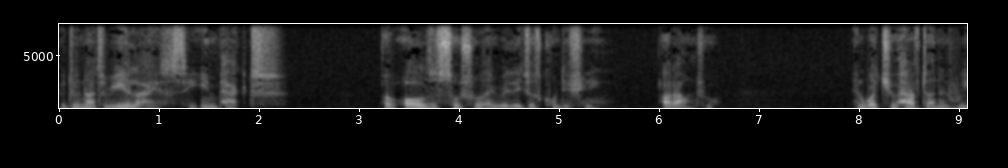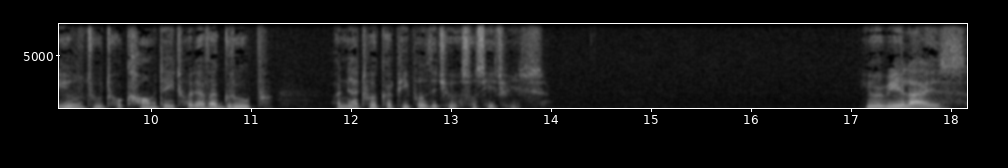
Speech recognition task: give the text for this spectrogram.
You do not realize the impact of all the social and religious conditioning around you. And what you have done and will do to accommodate whatever group or network of people that you associate with. You will realize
